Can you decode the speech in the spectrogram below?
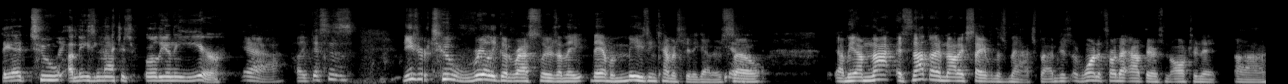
they had two amazing matches early in the year. Yeah, like this is these are two really good wrestlers, and they they have amazing chemistry together. So, I mean, I'm not. It's not that I'm not excited for this match, but I'm just I want to throw that out there as an alternate, uh,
